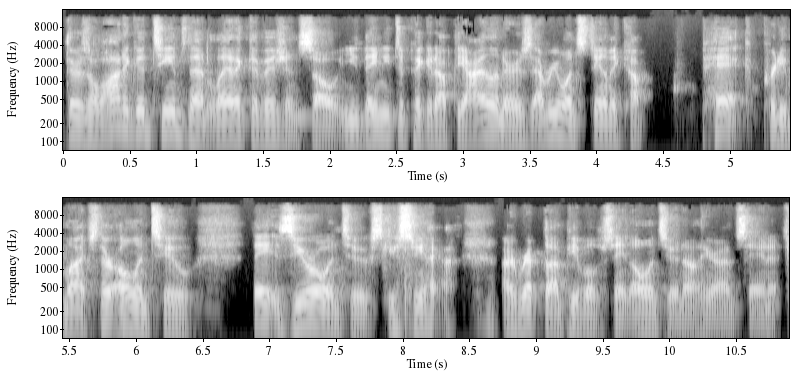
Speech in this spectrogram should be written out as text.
there's a lot of good teams in that Atlantic Division, so you, they need to pick it up. The Islanders, everyone's Stanley Cup pick pretty much. They're 0 2. They zero and two, excuse me. I, I ripped on people for saying 0 and 2. Now here I'm saying it.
